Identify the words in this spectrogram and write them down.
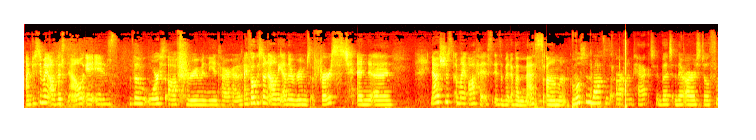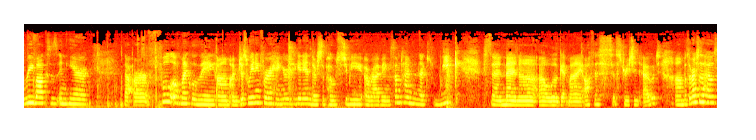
I'm just in my office now. It is the worst off room in the entire house. I focused on all the other rooms first and uh, now it's just my office is a bit of a mess. Um, most of the boxes are unpacked, but there are still three boxes in here that are full of my clothing. Um, I'm just waiting for hangers to get in. They're supposed to be arriving sometime next week. So, and then uh, I will get my office straightened out. Um, but the rest of the house,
